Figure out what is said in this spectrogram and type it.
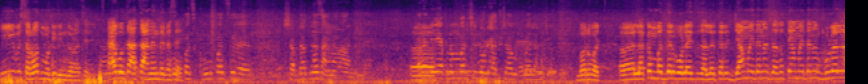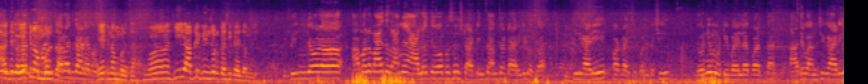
ही सर्वात मोठी बिंजोड असेल. काय बोलता? आजचा आनंद कसा आहे? खूपच खूपच शब्दात न सांगणारा आनंद आहे. कारण एक नंबरची जोडी आजच्या मैदानाची होती. बरोबर. अ, लकमबद्दल बोलायचं झालं तर ज्या मैदानात जातो त्या मैदानात गुलाल नव्हे तर एक नंबरचा. अंतरात गाड्या मारतात. एक नंबरचा. मग ही आपली बिंजोड कशी काय जमली? अं, आम्हाला माहीत होतं. आम्ही आलो तेव्हापासून स्टार्टिंगचा आमचा टार्गेट होता. ती गाडी पकडायची. पण कशी दोन्ही मोठी बैला पडतात. आधी आमची गाडी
